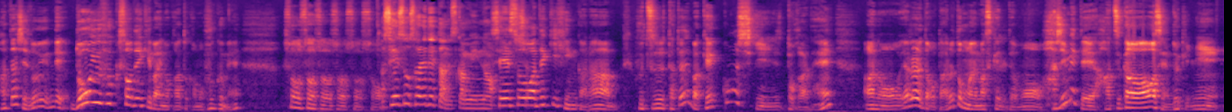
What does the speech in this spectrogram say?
果たしてどういう、で、どういう服装で行けばいいのかとかも含め、そうそうそうそうそうそう。清掃されてたんですかみんな？清掃はできひんから、普通、例えば結婚式とかね、あの、やられたことあると思いますけれども、初めて初顔合わせの時に、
